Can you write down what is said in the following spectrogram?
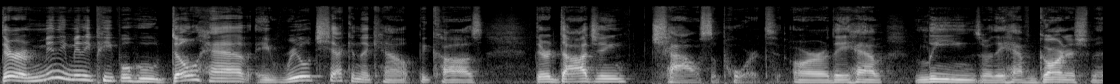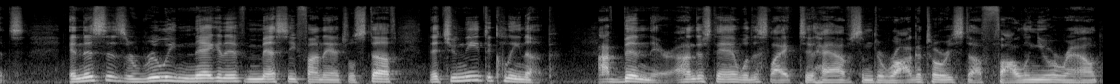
There are many, many people who don't have a real checking account because they're dodging child support or they have liens or they have garnishments. And this is really negative, messy financial stuff that you need to clean up. I've been there. I understand what it's like to have some derogatory stuff following you around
